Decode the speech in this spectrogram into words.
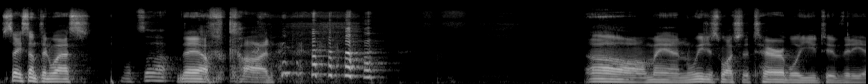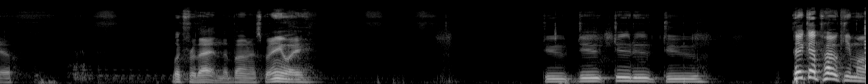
Say something, Wes. What's up? Yeah, oh, God. oh man, we just watched a terrible YouTube video. Look for that in the bonus. But anyway. Do do do do do. Pick a Pokemon.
